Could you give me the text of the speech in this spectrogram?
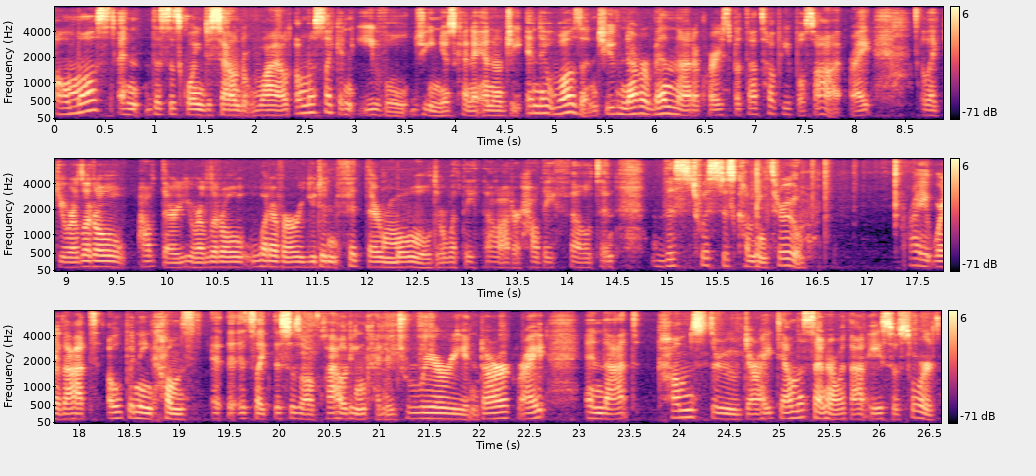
almost, and this is going to sound wild, almost like an evil genius kind of energy. And it wasn't. You've never been that, Aquarius, but that's how people saw it, right? Like you were a little out there, you were a little whatever, you didn't fit their mold or what they thought or how they felt. And this twist is coming through right? Where that opening comes, it's like this is all cloudy and kind of dreary and dark, right? And that comes through right down the center with that Ace of Swords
